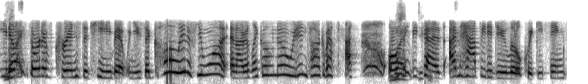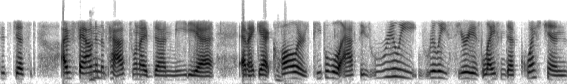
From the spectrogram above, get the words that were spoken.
you know, I sort of cringed a teeny bit when you said call in if you want, and I was like, oh no, we didn't talk about that. Only because I'm happy to do little quickie things. It's just I've found in the past when I've done media and I get callers, people will ask these really, really serious life and death questions,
